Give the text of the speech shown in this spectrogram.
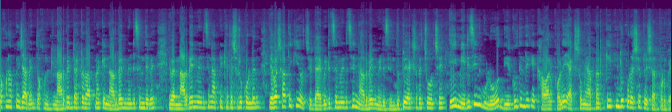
যখন আপনি যাবেন, তখন নার্ভের ডাক্তার আপনাকে নার্ভের মেডিসিন দেবে। এবার নার্ভের মেডিসিন আপনি খেতে শুরু করলেন। এবার সাথে কি হচ্ছে ডায়াবেটিসের মেডিসিন নার্ভের মেডিসিন দুটো একসাথে চলছে। এই মেডিসিনগুলো দীর্ঘদিন থেকে খাওয়ার ফলে একসময় আপনার কিডনির উপর এসে প্রেশার পড়বে।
